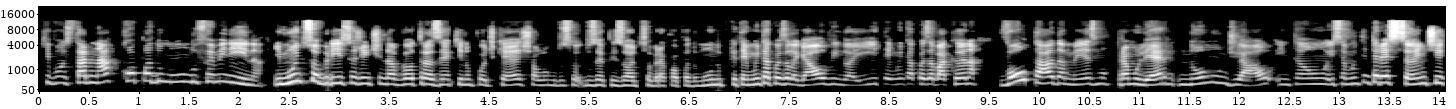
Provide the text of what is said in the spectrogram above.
que vão estar na Copa do Mundo Feminina. E muito sobre isso a gente ainda vai trazer aqui no podcast ao longo dos, dos episódios sobre a Copa do Mundo, porque tem muita coisa legal vindo aí, tem muita coisa bacana voltada mesmo para mulher no Mundial. Então, isso é muito interessante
